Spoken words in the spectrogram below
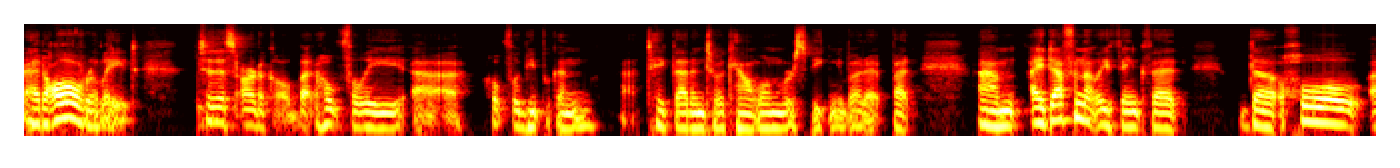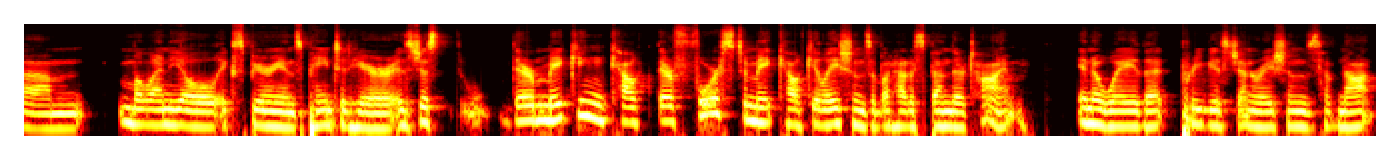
at all relate to this article, but hopefully, uh, hopefully people can uh, take that into account when we're speaking about it. But um, I definitely think that the whole um, millennial experience painted here is just they're making cal- they're forced to make calculations about how to spend their time in a way that previous generations have not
